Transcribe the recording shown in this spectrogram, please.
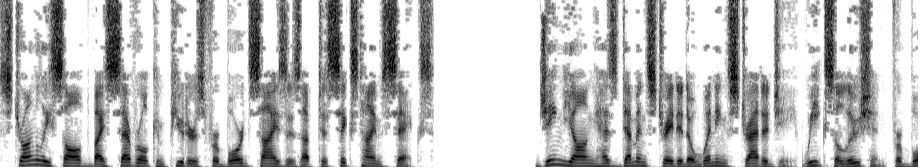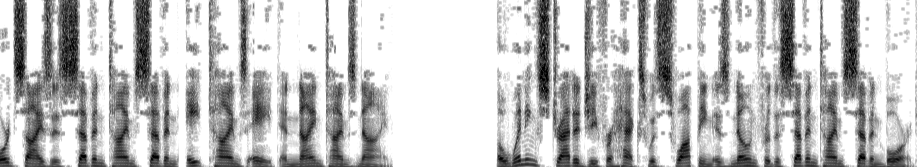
Strongly solved by several computers for board sizes up to 6 x 6. Jing Yang has demonstrated a winning strategy weak solution for board sizes 7 x 7, 8 x 8 and 9 x 9. A winning strategy for hex with swapping is known for the 7 x 7 board.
